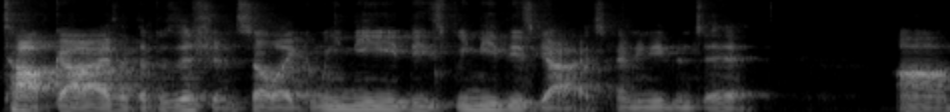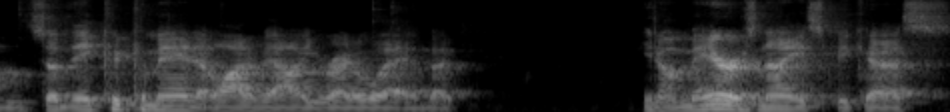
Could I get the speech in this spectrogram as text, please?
top guys at the position. So like we need these we need these guys and we need them to hit. Um, so they could command a lot of value right away. But you know, Mayer is nice because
